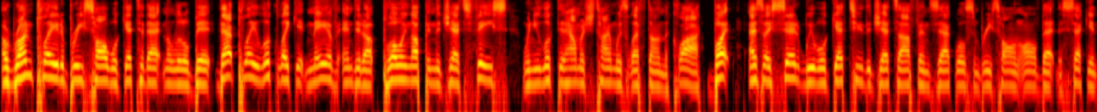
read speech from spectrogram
a run play to Breece Hall. We'll get to that in a little bit. That play looked like it may have ended up blowing up in the Jets' face when you looked at how much time was left on the clock. But as I said, we will get to the Jets' offense, Zach Wilson, Breece Hall, and all of that in a second.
